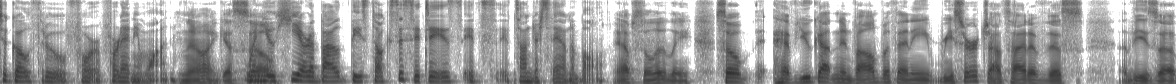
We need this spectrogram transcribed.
to go through for, for anyone. No, I guess so. When you hear about these toxicities, it's it's understandable. Absolutely. So, have you gotten involved with any research outside of this these uh,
